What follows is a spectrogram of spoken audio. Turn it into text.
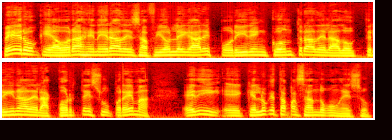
pero que ahora genera desafíos legales por ir en contra de la doctrina de la Corte Suprema. Eddie, eh, ¿qué es lo que está pasando con eso?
